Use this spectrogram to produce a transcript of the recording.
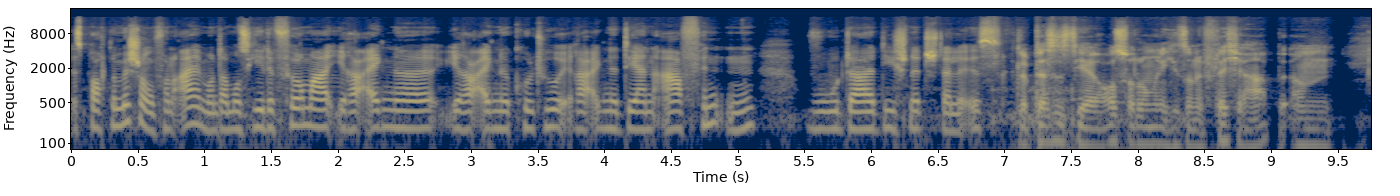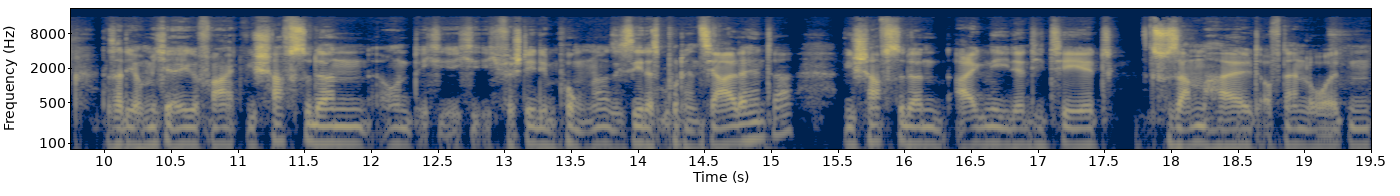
es braucht eine Mischung von allem und da muss jede Firma ihre eigene, ihre eigene Kultur, ihre eigene DNA finden, wo da die Schnittstelle ist. Ich glaube, das ist die Herausforderung, wenn ich hier so eine Fläche habe. Ähm, das hatte ich auch Michael gefragt, wie schaffst du dann, und ich, ich, ich verstehe den Punkt, ne? also ich sehe das Potenzial dahinter, wie schaffst du dann eigene Identität, Zusammenhalt auf deinen Leuten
